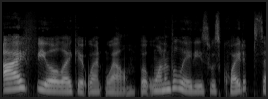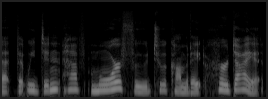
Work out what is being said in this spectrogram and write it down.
I feel like it went well, but one of the ladies was quite upset that we didn't have more food to accommodate her diet.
